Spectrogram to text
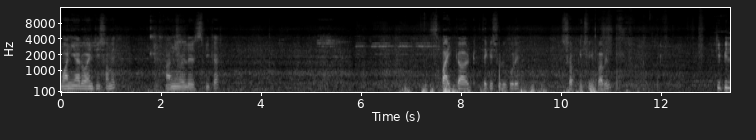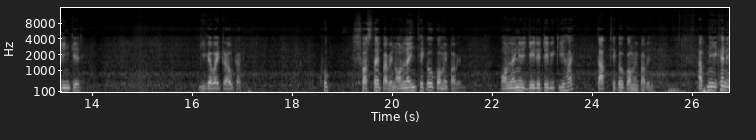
ওয়ান ইয়ার ওয়ারেন্টি সমেত হানি ওয়েলের স্পিকার স্পাইক গার্ড থেকে শুরু করে সব কিছুই পাবেন টিপি লিঙ্কের গিগাবাইট রাউটার খুব সস্তায় পাবেন অনলাইন থেকেও কমে পাবেন। অনলাইনে যেই রেটে বিক্রি হয়, তার থেকেও কমে পাবেন। আপনি এখানে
